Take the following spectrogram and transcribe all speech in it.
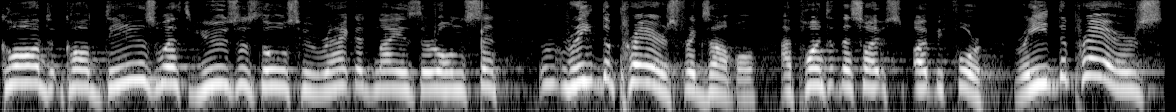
God, God deals with, uses those who recognize their own sin. Read the prayers, for example. I pointed this out, out before. Read the prayers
